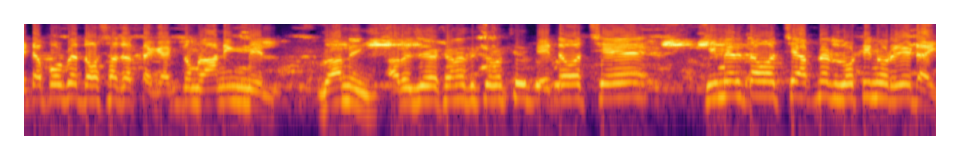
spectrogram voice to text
এটা পড়বে দশ হাজার টাকা একদম রানিং মেল রানিং আর এই যে এখানে দেখতে পাচ্ছি এটা হচ্ছে ফিমেলটা হচ্ছে আপনার লটিনো রেড আই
